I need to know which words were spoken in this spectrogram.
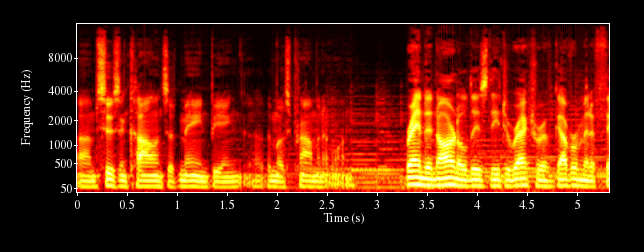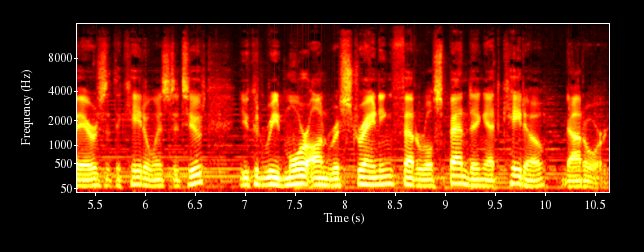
Um, Susan Collins of Maine being uh, the most prominent one. Brandon Arnold is the Director of Government Affairs at the Cato Institute. You can read more on restraining federal spending at cato.org.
